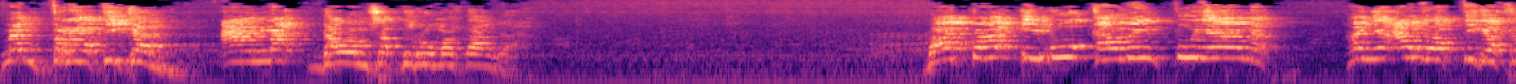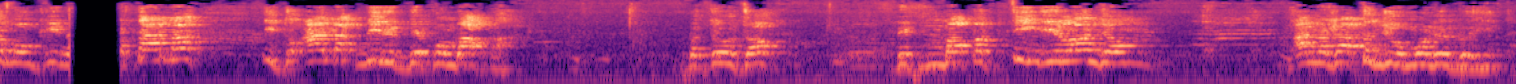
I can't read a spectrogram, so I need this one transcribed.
memperhatikan anak dalam satu rumah tangga. Bapak, ibu kawin punya anak. Hanya ada tiga kemungkinan. Pertama, itu anak mirip dia pembapa. Betul toh? Di pembapa tinggi lonjong. Anak datang juga model begitu.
